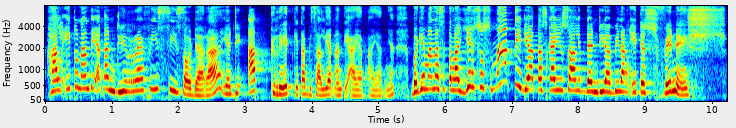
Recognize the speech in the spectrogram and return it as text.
hal itu nanti akan direvisi saudara, ya di upgrade, kita bisa lihat nanti ayat-ayatnya. Bagaimana setelah Yesus mati di atas kayu salib dan dia bilang it is finished.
